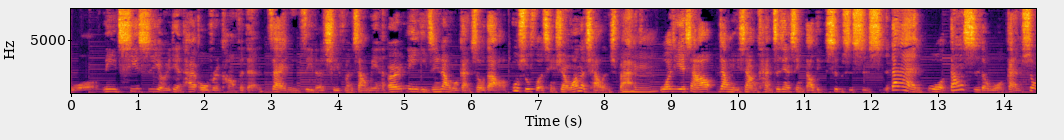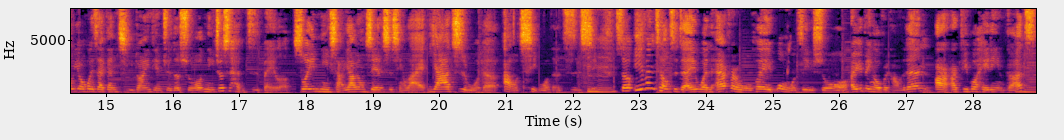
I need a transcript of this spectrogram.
我，你其实有一点太 overconfident 在你自己的 achievement 上面，而你已经让我感受到不舒服的情绪，I want to challenge back、我也想要让你想想看这件事情到底是不是 事实。但我当时的我感受又会再更极端一点，觉得说你就是很自卑了，所以你想要用这件事情来压制我的傲气、我的自信。So even till today, whenever 我会问我自己说，Are you being overconfident? Are are people hating your guts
